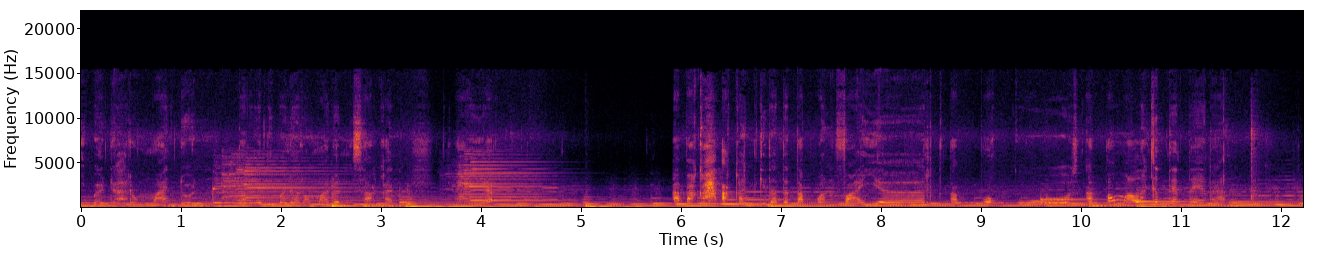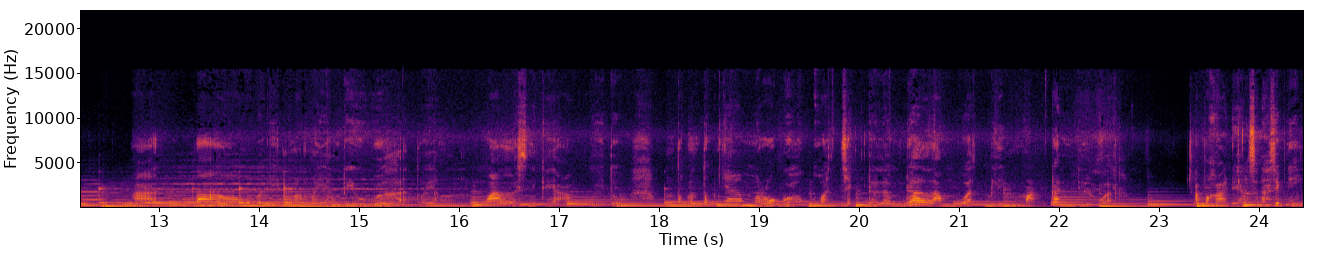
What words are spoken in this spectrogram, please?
ibadah Ramadan. Target ibadah Ramadan misalkan kayak apakah akan kita tetap on fire tetap fokus atau malah keteteran? Atau bagi mama yang riuh atau yang wales nih kayak aku itu mentok-mentoknya merogoh kocek dalam-dalam buat beli makan di luar apakah ada yang senasib nih?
